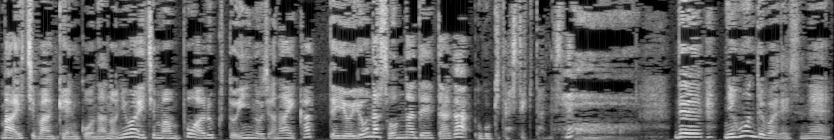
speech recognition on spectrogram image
まあ一番健康なのには1万歩歩くといいのじゃないかっていうようなそんなデータが動き出してきたんですね。で日本ではですね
